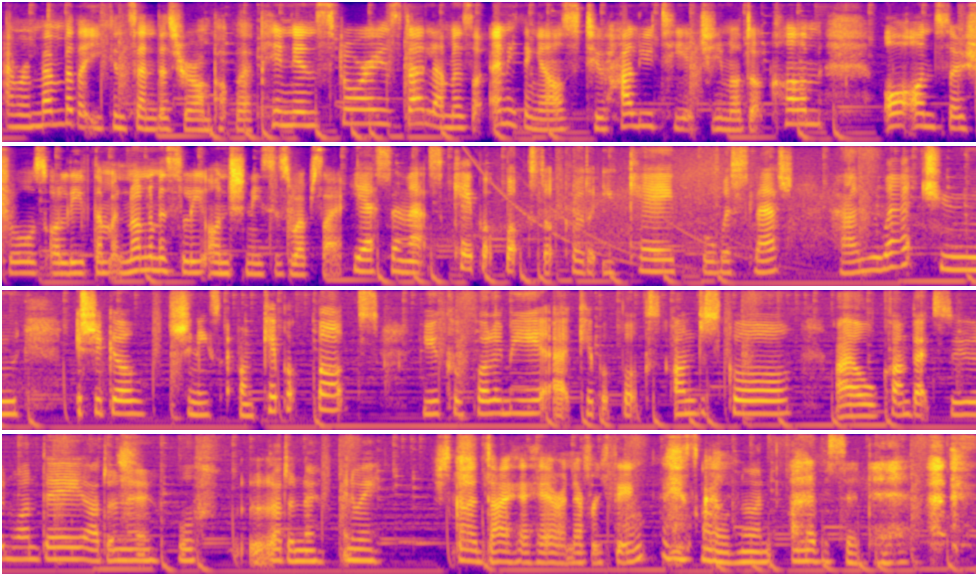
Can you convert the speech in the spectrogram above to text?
And remember that you can send us your unpopular opinions, stories, dilemmas, or anything else to hallyutea at gmail.com or on socials or leave them anonymously on Shanice's website. Yes, and that's kpopbox.co.uk forward slash Hallyu At U. It's your girl Shanice from Kpop Box. You can follow me at Kpop Box underscore. I'll come back soon one day. I don't know. We'll I don't know. Anyway. She's gonna dye her hair and everything. Oh no, I never said that.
